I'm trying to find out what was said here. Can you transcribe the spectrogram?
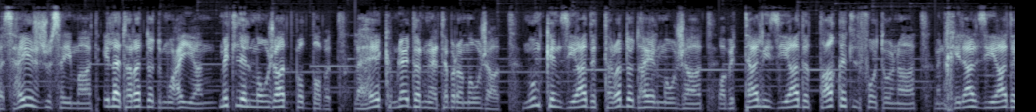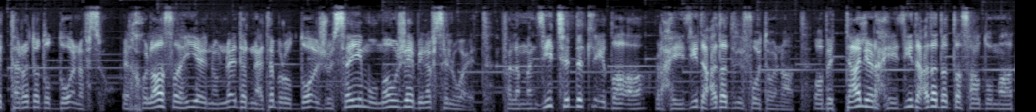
بس هي الجسيمات لها تردد معين مثل الموجات بالضبط. لهيك بنقدر نعتبرها موجات. ممكن زيادة تردد هي الموجات وبالتالي زيادة طاقة الفوتونات من خلال زيادة تردد الضوء نفسه. الخلاصة هي إنه بنقدر نعتبر الضوء جسيم وموجة بنفس الوقت. فلما نزيد شدة الإضاءة رح يزيد عدد الفوتونات. وبالتالي رح يزيد عدد التصادمات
